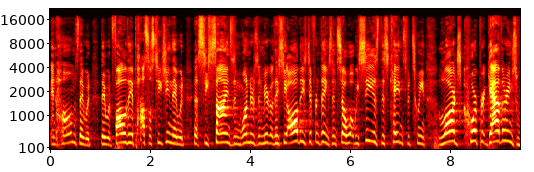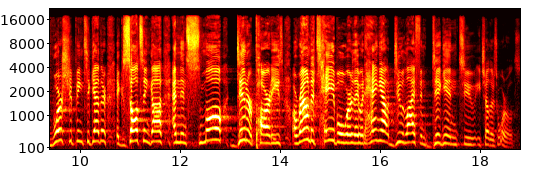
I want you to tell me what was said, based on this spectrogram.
in homes, they would, they would follow the apostles' teaching, they would uh, see signs and wonders and miracles. They see all these different things. And so what we see is this cadence between large corporate gatherings, worshiping together, exalting God, and then small dinner parties around a table where they would hang out, do life, and dig into each other's worlds.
